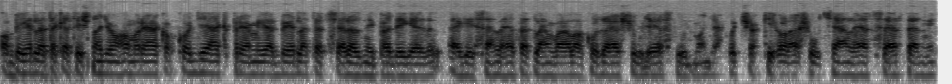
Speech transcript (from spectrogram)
a bérleteket is nagyon hamar elkapkodják, premier bérletet szerezni pedig ez egészen lehetetlen vállalkozás, ugye ezt úgy mondják, hogy csak kihalás útján lehet szert tenni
